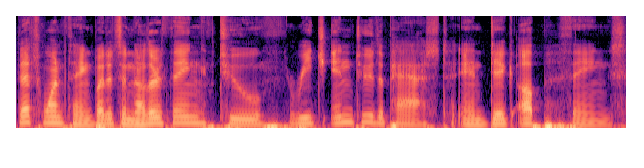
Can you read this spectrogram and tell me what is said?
That's one thing, but it's another thing to reach into the past and dig up things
